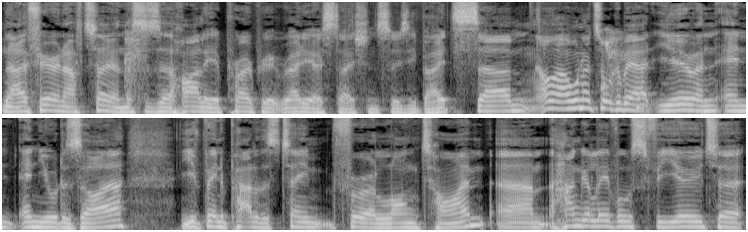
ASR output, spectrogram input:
No, fair enough too. And this is a highly appropriate radio station, Suzie Bates. Um, oh, I want to talk about you and, and, and your desire. You've been a part of this team for a long time. Um, hunger levels for you to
